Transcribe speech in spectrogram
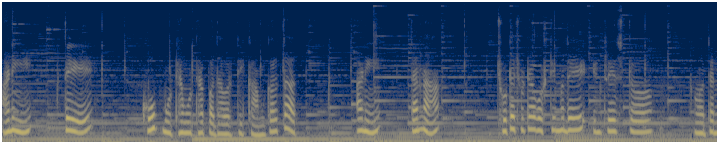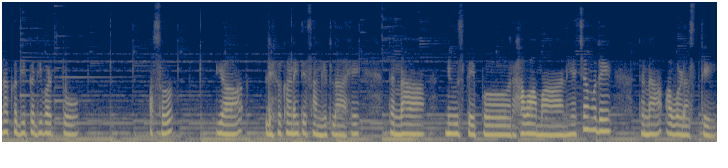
आणि ते खूप मोठ्या मोठ्या पदावरती काम करतात. आणि त्यांना छोट्या छोट्या गोष्टीमध्ये इंटरेस्ट त्यांना कधी कधी वाटतो. असं या लेखकाने ते सांगितलं आहे. त्यांना न्यूजपेपर हवामान याच्यामध्ये त्यांना आवड असते.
